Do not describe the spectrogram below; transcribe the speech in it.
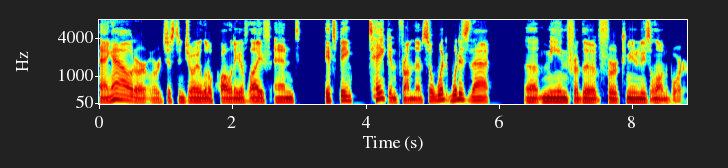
hang out or or just enjoy a little quality of life, and it's being taken from them. So, what what does that uh, mean for the for communities along the border?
